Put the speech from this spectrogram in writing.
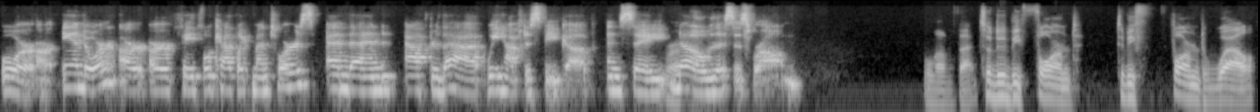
or our, and or our, our faithful Catholic mentors, and then after that, we have to speak up and say, right. no, this is wrong. Love that. So to be formed, to be formed well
